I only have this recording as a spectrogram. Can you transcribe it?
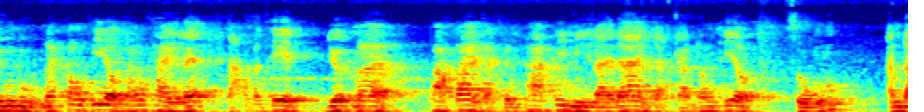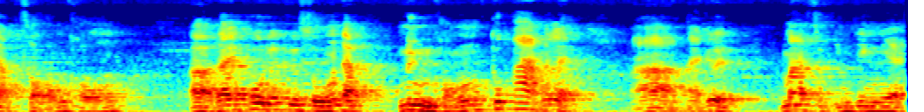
ดึงดูดนักท่องเที่ยวทั้งไทยและต่างประเทศเยอะมาก ภาคใต้จัดเป็นภาคที่มีรายได้จากการท่องเที่ยวสูงอันดับสองของ ได้พูดก็คือสูงอันดับหนึ่งของทุกภาคนั่นแหละแต่ถ้าเกิดมากสุดจริงๆเนี่ย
